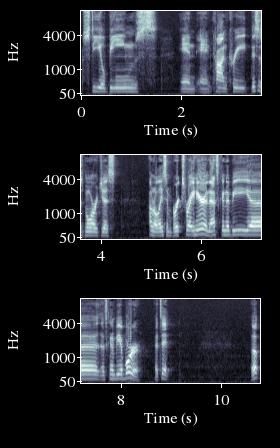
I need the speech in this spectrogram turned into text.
steel beams and and concrete. This is more just I'm gonna lay some bricks right here, and that's gonna be uh, that's gonna be a border. That's it. Oh,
